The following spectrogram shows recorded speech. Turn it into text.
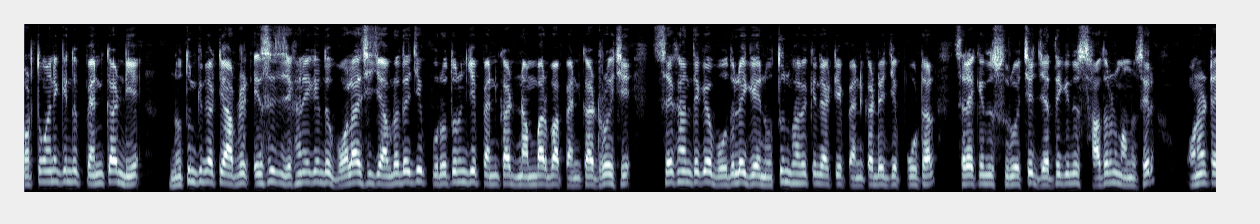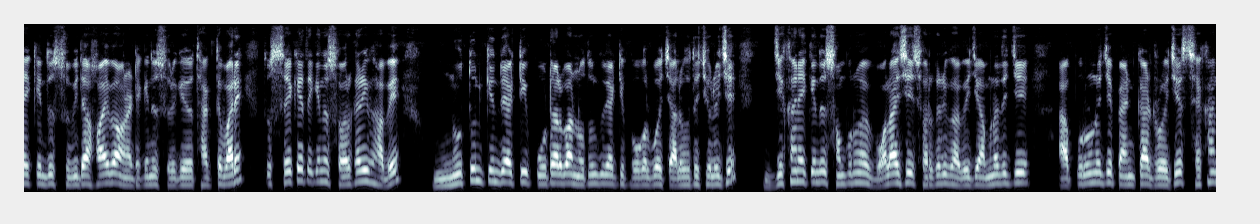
বর্তমানে কিন্তু প্যান কার্ড নিয়ে নতুন কিন্তু একটি আপডেট এসেছে, যেখানে কিন্তু বলা আছে যে আপনাদের যে পুরাতন যে প্যান কার্ড নাম্বার বা প্যান কার্ড রয়েছে, সেখান থেকে বদলে গিয়ে নতুনভাবে কিন্তু একটি প্যান কার্ডের যে পোর্টাল, সেটা কিন্তু শুরু হচ্ছে, যাতে কিন্তু সাধারণ মানুষের অনেকটাই কিন্তু সুবিধা হয় বা অনেকটা কিন্তু সুরক্ষিত থাকতে পারে। তো সেক্ষেত্রে কিন্তু সরকারিভাবে নতুন কিন্তু একটি পোর্টাল বা নতুন কিন্তু একটি প্রকল্প চালু হতে চলেছে, যেখানে কিন্তু সম্পূর্ণভাবে বলা আছে সরকারিভাবে যে আপনাদের যে পুরনো যে প্যান কার্ড রয়েছে, সেখান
